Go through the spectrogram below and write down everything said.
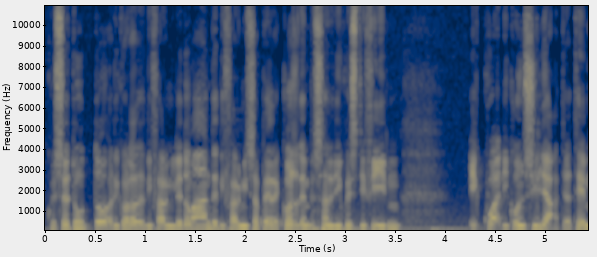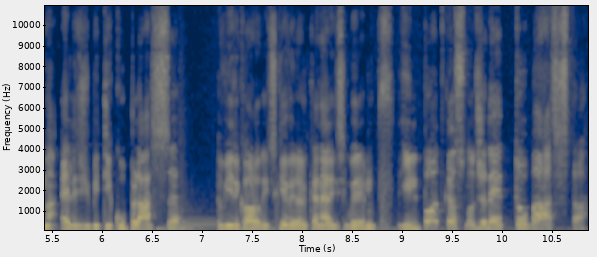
questo è tutto, ricordate di farmi le domande, di farmi sapere cosa ne pensate di questi film e quali consigliate a tema LGBTQ+. Vi ricordo di iscrivervi al canale, di seguire il, il podcast, l'ho già detto, basta.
